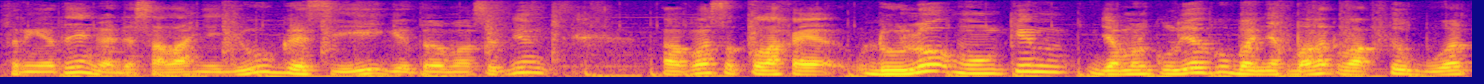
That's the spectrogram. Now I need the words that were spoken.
ternyata ya nggak ada salahnya juga sih gitu. Maksudnya apa setelah kayak dulu mungkin zaman kuliah gue banyak banget waktu buat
